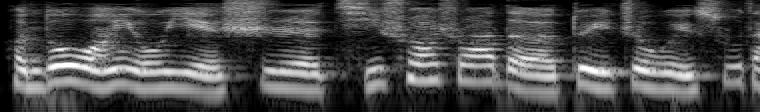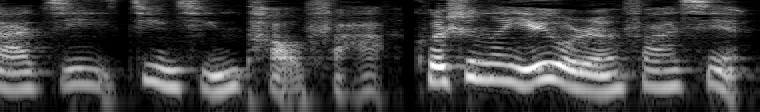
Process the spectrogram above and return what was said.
很多网友也是齐刷刷的对这位苏妲己进行讨伐。可是呢，也有人发现，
